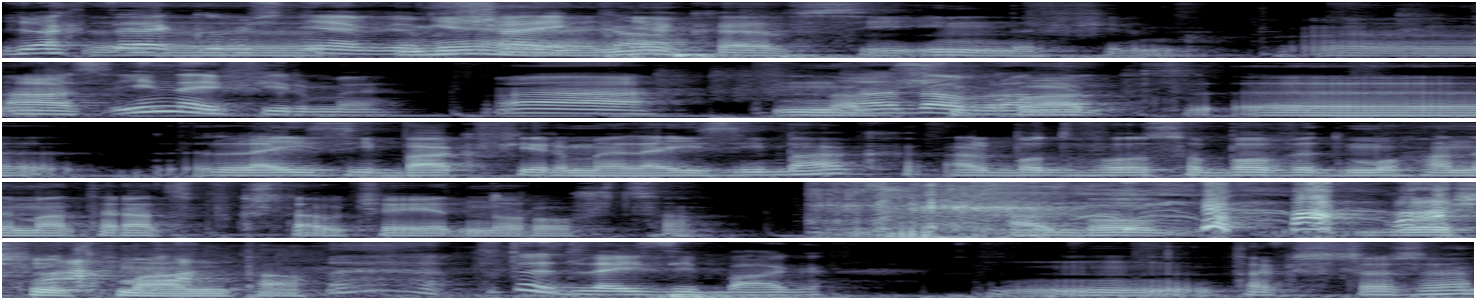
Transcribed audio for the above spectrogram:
Ja chcę jakąś, nie wiem, nie, szejka. Nie, KFC, innych firm. A, z innej firmy. A, na no przykład dobra, no. Lazy Bug firmy Lazy Bug, albo dwuosobowy dmuchany materac w kształcie jednorożca. Albo głośnik Manta. Co to jest Lazy Bug? Mm, tak szczerze?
